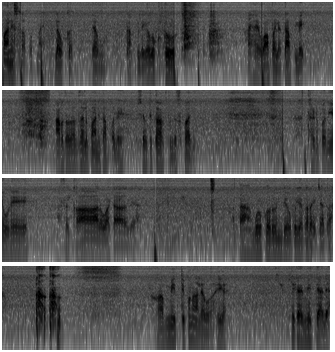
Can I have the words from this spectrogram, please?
पाणीच तापत नाही लवकर. त्यामुळं तापले का बघतो. हाय हाय वापायला तापले. अर्धा तास झालं पाणी तापले शेवटी तापलंच पाणी. थंड पण एवढे असं गार वाटाळल्या आता आंघोळ करून देवपूजा करायची आता. हा मेथी पण आल्या बघा ठीक आहे. ठीक आहे मेथी आल्या.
